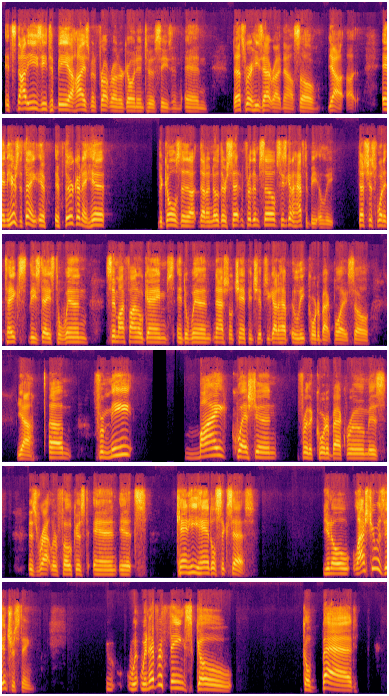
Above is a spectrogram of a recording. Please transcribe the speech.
it's not easy to be a Heisman frontrunner going into a season, and that's where he's at right now. So yeah, uh, and here's the thing: if if they're going to hit the goals that I, that I know they're setting for themselves, he's going to have to be elite. That's just what it takes these days to win semifinal games and to win national championships. You got to have elite quarterback play. So yeah. Um, for me, my question for the quarterback room is is Rattler focused, and it's can he handle success? you know, last year was interesting. Whenever things go go bad,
